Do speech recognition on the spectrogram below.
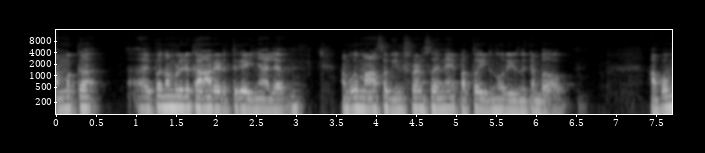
നമുക്ക് ഇപ്പോൾ നമ്മളൊരു കാർ എടുത്തു കഴിഞ്ഞാൽ നമുക്ക് മാസം ഇൻഷുറൻസ് തന്നെ പത്തോ ഇരുന്നൂറ് ഇരുന്നൂറ്റമ്പത് ആവും. അപ്പം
